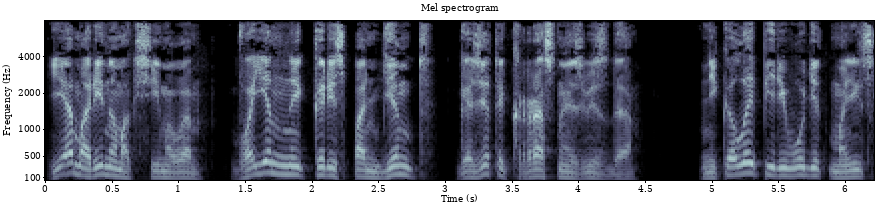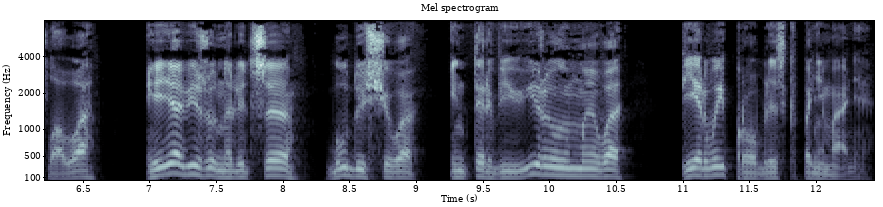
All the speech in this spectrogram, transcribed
Я Марина Максимова, военный корреспондент газеты «Красная звезда». Николай переводит мои слова, и я вижу на лице будущего интервьюируемого первый проблеск понимания.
